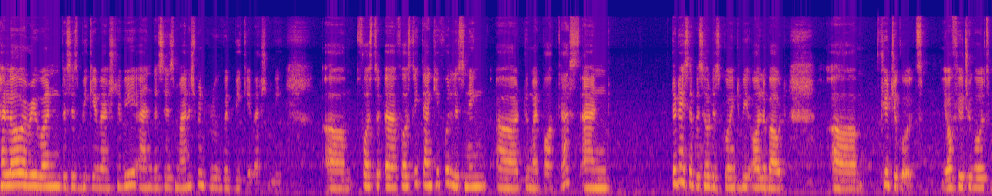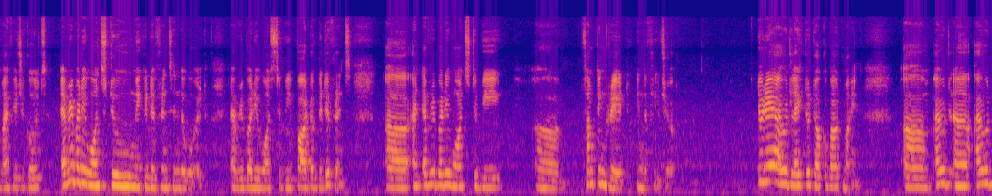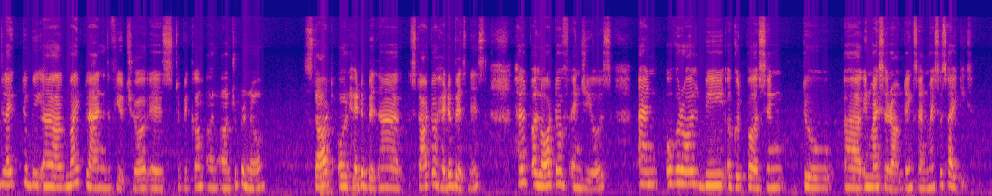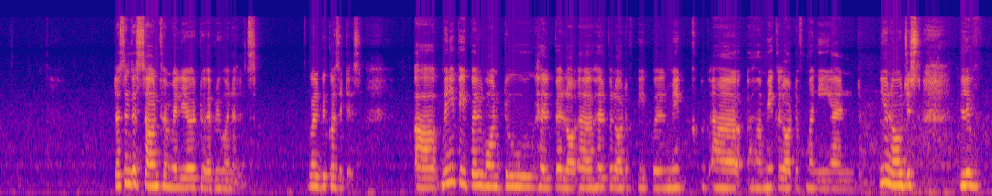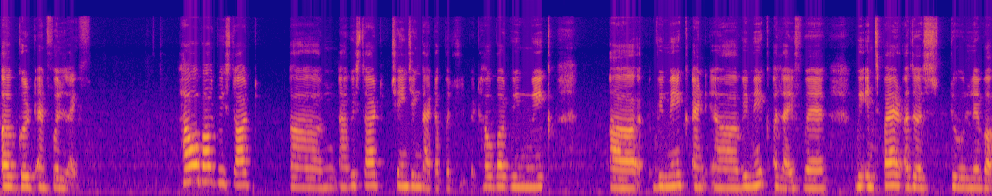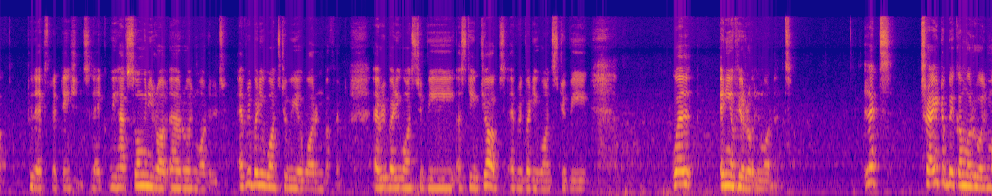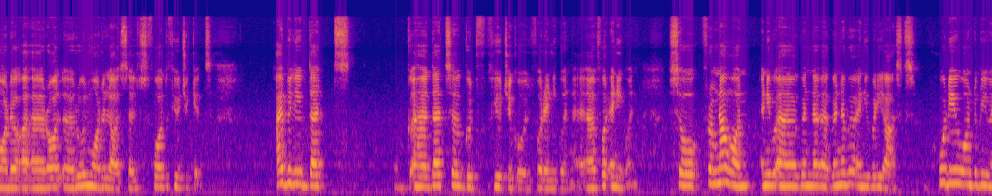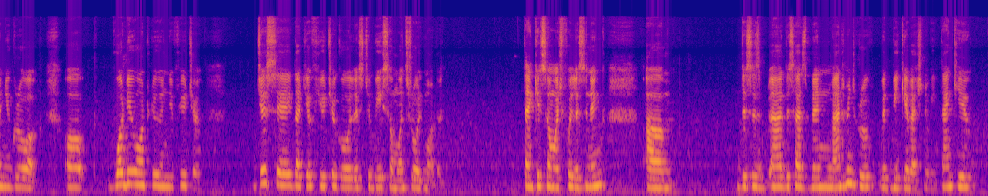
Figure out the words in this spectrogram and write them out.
Hello, everyone. This is BK Vaishnavi, and this is Management Group with BK Vaishnavi. Um, first, uh, firstly, thank you for listening uh, to my podcast. And today's episode is going to be all about um, future goals. Your future goals, my future goals. Everybody wants to make a difference in the world. Everybody wants to be part of the difference, uh, and everybody wants to be uh, something great in the future. Today, I would like to talk about mine. Um, I would uh, I would like to be uh, my plan in the future is to become an entrepreneur, start or head a bu- uh, start or head a business, help a lot of NGOs, and overall be a good person to uh, in my surroundings and my societies. Doesn't this sound familiar to everyone else? Well, because it is. Uh, many people want to help a lot, uh, help a lot of people, make uh, uh, make a lot of money, and you know just live a good and full life. How about we start um, uh, we start changing that up a little bit? How about we make uh, we make and uh, we make a life where we inspire others to live up to the expectations? Like we have so many role, uh, role models. Everybody wants to be a warren buffett. Everybody wants to be a steve jobs. Everybody wants to be well any of your role models let's try to become a role model a, role, a role model ourselves for the future kids. I believe that's uh, that's a good future goal for anyone uh, for anyone. So from now on any uh, when, uh, whenever anybody asks who do you want to be when you grow up? or what do you want to do in your future? just say that your future goal is to be someone's role model. Thank you so much for listening. Um, this is uh, this has been management group with bk vaishnavi. Thank you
